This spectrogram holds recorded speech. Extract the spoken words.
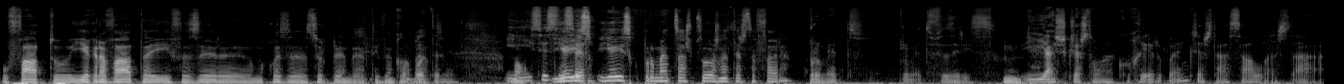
o fato e a gravata e fazer uh, uma coisa surpreendente, eventualmente. Completamente. E, Bom, isso é e, é isso, e é isso que prometes às pessoas na terça-feira? Prometo, prometo fazer isso. Hum. E acho que já estão a correr bem, que já está a sala, está.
